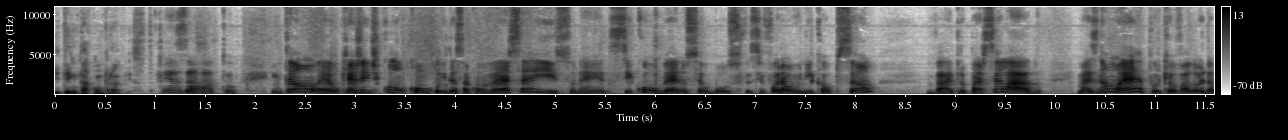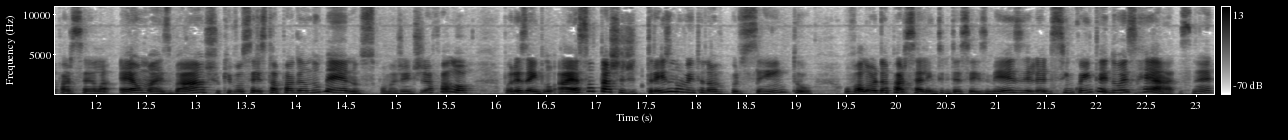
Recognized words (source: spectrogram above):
e tentar comprar à vista. Exato. Então, é o que a gente conclui dessa conversa é isso, né? Se couber no seu bolso, se for a única opção, vai para o parcelado. Mas não é porque o valor da parcela é o mais baixo que você está pagando menos, como a gente já falou. Por exemplo, a essa taxa de 3,99%, o valor da parcela em 36 meses ele é de R$ reais, né?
